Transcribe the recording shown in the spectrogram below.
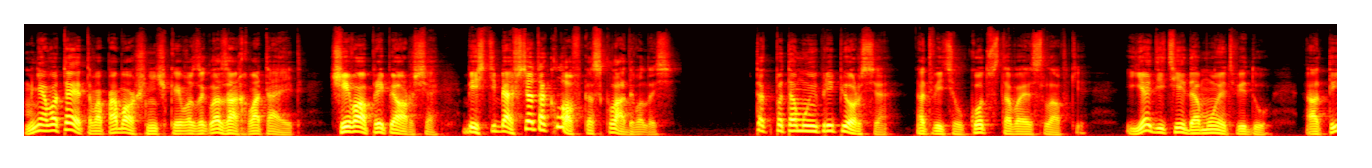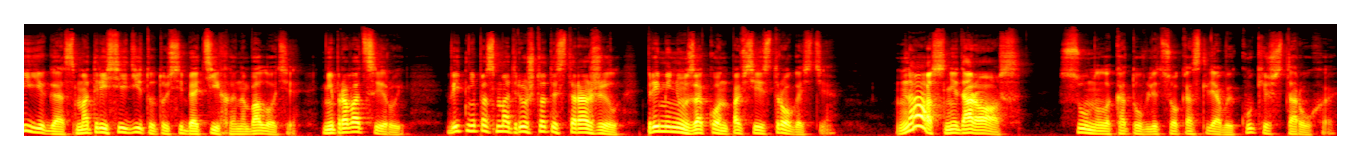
«Мне вот этого помощничка его за глаза хватает. Чего приперся? Без тебя все так ловко складывалось». «Так потому и приперся», — ответил кот, вставая с лавки. «Я детей домой отведу. А ты, Яга, смотри, сиди тут у себя тихо на болоте. Не провоцируй. Ведь не посмотрю, что ты сторожил. Применю закон по всей строгости. Нос не дорос, сунула коту в лицо костлявый кукиш старуха.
